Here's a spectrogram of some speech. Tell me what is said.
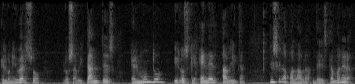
el universo, los habitantes, el mundo y los que en él habitan. Dice la palabra de esta manera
